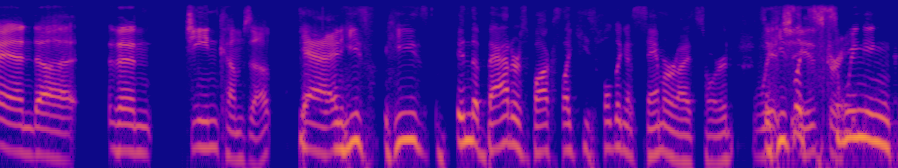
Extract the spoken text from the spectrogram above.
And uh then Jin comes up, Yeah, and he's he's in the batter's box like he's holding a samurai sword. So which he's like swinging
